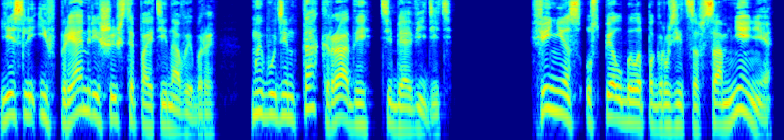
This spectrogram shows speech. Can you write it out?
«если и впрямь решишься пойти на выборы. Мы будем так рады тебя видеть». Финиас успел было погрузиться в сомнения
